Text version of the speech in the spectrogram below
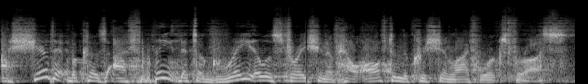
I share that because I think that's a great illustration of how often the Christian life works for us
